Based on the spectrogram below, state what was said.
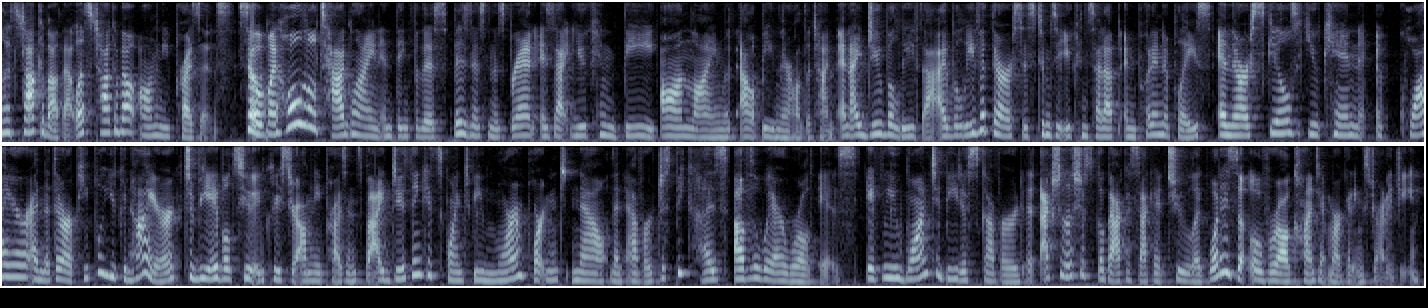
Let's talk about that. Let's talk about omnipresence. So, my whole little tagline and thing for this business and this brand is that you can be online without being there all the time. And I do believe that. I believe that there are systems that you can set up and put into place, and there are skills you can acquire, and that there are people you can hire to be able to increase your omnipresence. But I do think it's going to be more important now than ever just because of the way our world is. If we want to be discovered, actually, let's just go back a second to like, what is the overall content marketing strategy?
